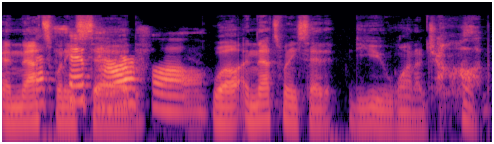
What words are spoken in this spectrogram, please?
And that's, that's when so he said, powerful. "Well," and that's when he said, "Do you want a job?"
